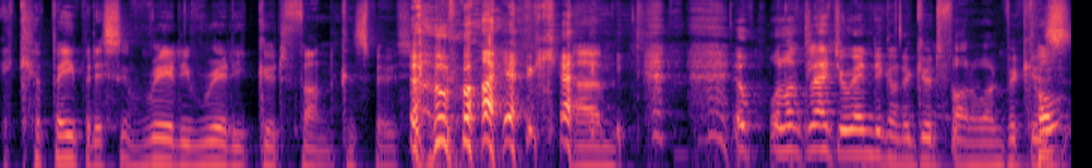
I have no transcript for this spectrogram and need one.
it could be, but it's a really really good fun conspiracy. right. Okay. Um, well, I'm glad you're ending on a good fun one because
